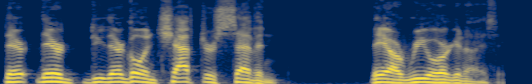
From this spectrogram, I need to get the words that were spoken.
they're they're they're going chapter seven. They are reorganizing.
